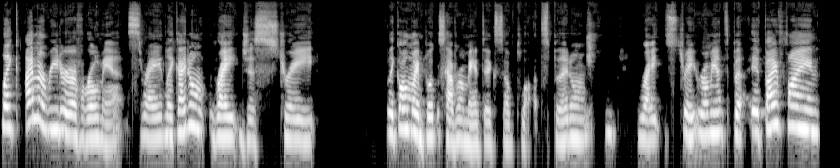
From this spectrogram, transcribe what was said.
like I'm a reader of romance, right? Like I don't write just straight like all my books have romantic subplots, but I don't write straight romance. But if I find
